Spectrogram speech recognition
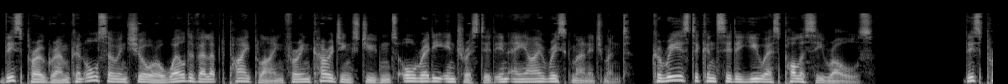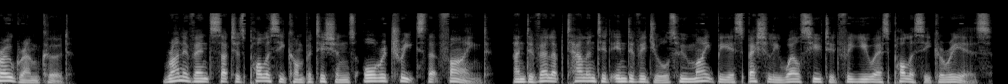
This program can also ensure a well developed pipeline for encouraging students already interested in AI risk management, careers to consider US policy roles. This program could run events such as policy competitions or retreats that find and develop talented individuals who might be especially well suited for US policy careers.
